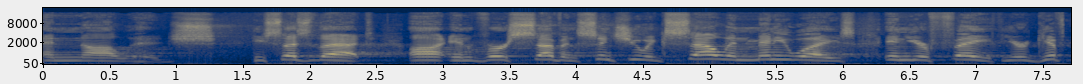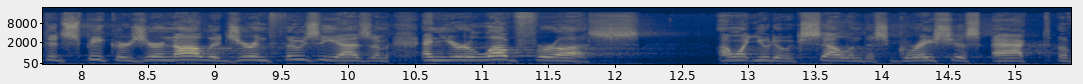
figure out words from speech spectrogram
and knowledge. He says that uh, in verse 7 since you excel in many ways in your faith, your gifted speakers, your knowledge, your enthusiasm, and your love for us, I want you to excel in this gracious act of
